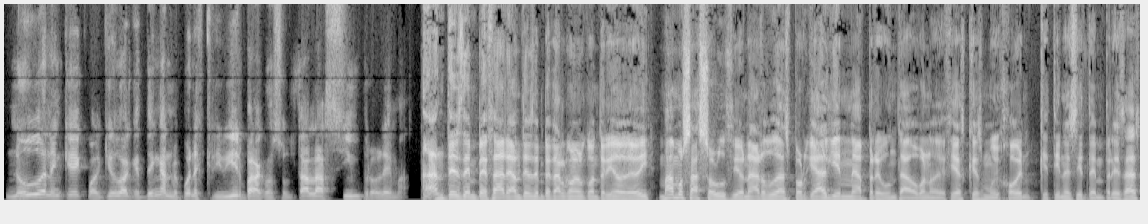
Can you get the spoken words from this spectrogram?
no duden en que cualquier duda que tengan me pueden escribir para consultarla sin problema. Antes de empezar, antes de empezar con el contenido de hoy, vamos a solucionar dudas porque alguien me ha preguntado, bueno, decías que es muy joven, que tiene siete empresas.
